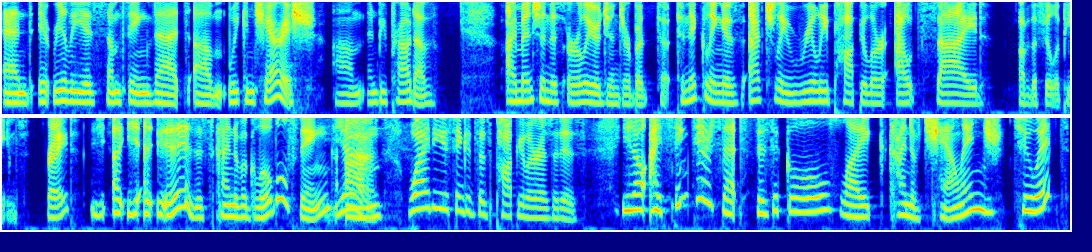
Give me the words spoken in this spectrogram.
and it really is something that um, we can cherish um, and be proud of. I mentioned this earlier, Ginger, but t- Tinikling is actually really popular outside of the Philippines, right? Uh, yeah, it is. It's kind of a global thing. Yeah. Um, Why do you think it's as popular as it is? You know, I think there's that physical, like, kind of challenge to it.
